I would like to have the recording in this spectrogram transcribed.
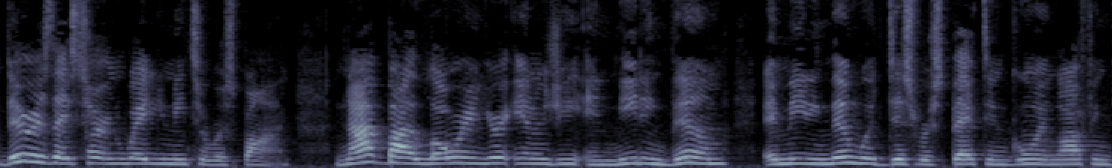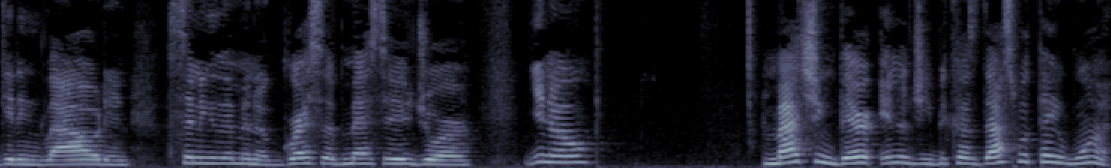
there is a certain way you need to respond. Not by lowering your energy and meeting them and meeting them with disrespect and going off and getting loud and sending them an aggressive message or, you know, matching their energy because that's what they want.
